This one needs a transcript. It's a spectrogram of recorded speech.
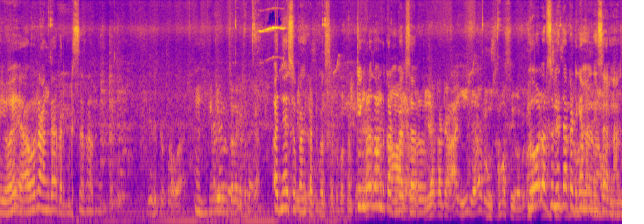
ಅಯ್ಯೋ ಅವರು ಹಂಗಾದ್ರೆ ಬಿಡಿ ಸರ್ ಅವ್ರು. ಹದಿನೈದು ಸುಖಂಡ್ ಕಟ್ಬೇಕು ಸರ್ ತಿಂಗಳದೊಂದು ಕಟ್ಬೇಕು ಸರ್ ಸಮಸ್ಯೆ ಇರೋದು ಏಳು ವರ್ಷಲಿದ್ದ ಕಟ್ಕೊಂಬಂದೀನಿ ಸರ್ ನಾನು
